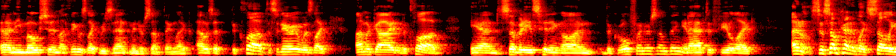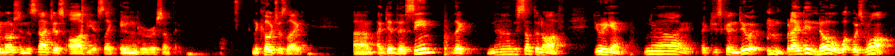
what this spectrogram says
an emotion. I think it was like resentment or something. Like I was at the club. The scenario was like I'm a guy at a club and somebody is hitting on the girlfriend or something, and I have to feel like I don't know. So some kind of like subtle emotion that's not just obvious, like anger or something. And the coach was like, um, I did the scene. Like, no, there's something off. Do it again. No, I just couldn't do it. but I didn't know what was wrong.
